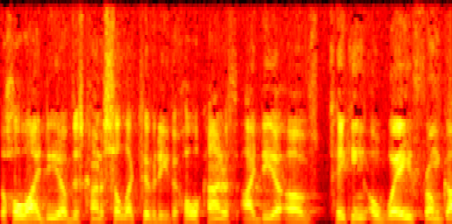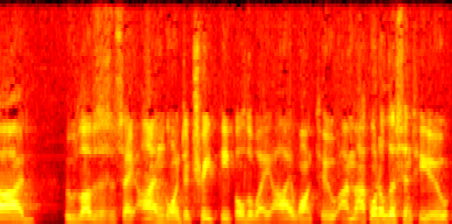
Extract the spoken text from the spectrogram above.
The whole idea of this kind of selectivity, the whole kind of idea of taking away from God who loves us and say, I'm going to treat people the way I want to. I'm not going to listen to you,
